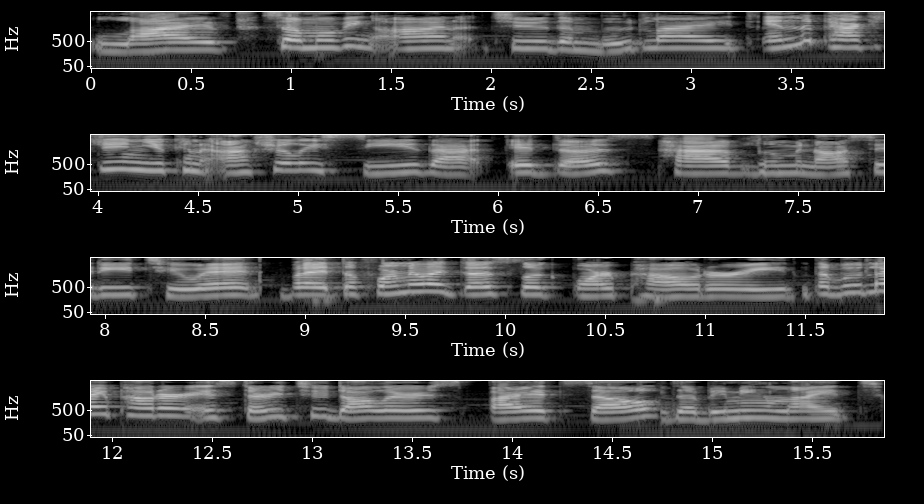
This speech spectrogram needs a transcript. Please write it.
live. So moving on to the mood light. In the packaging you can actually see that it does have luminosity to it but the formula does look more powdery. The mood light powder is $32 by itself. The beaming light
